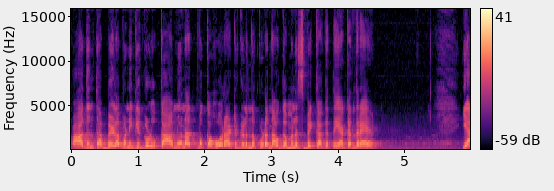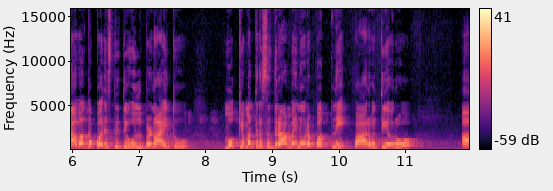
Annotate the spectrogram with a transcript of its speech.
ಆದಂಥ ಬೆಳವಣಿಗೆಗಳು, ಕಾನೂನಾತ್ಮಕ ಹೋರಾಟಗಳನ್ನು ಕೂಡ ನಾವು ಗಮನಿಸಬೇಕಾಗತ್ತೆ. ಯಾಕಂದರೆ, ಯಾವಾಗ ಪರಿಸ್ಥಿತಿ ಉಲ್ಬಣ ಆಯಿತು, ಮುಖ್ಯಮಂತ್ರಿ ಸಿದ್ದರಾಮಯ್ಯನವರ ಪತ್ನಿ ಪಾರ್ವತಿಯವರು ಆ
